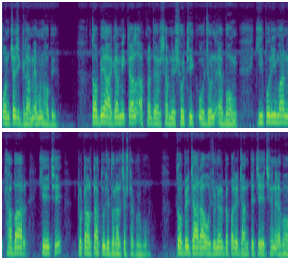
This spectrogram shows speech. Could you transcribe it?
পঞ্চাশ গ্রাম এমন হবে। তবে আগামীকাল আপনাদের সামনে সঠিক ওজন এবং কি পরিমাণ খাবার খেয়েছে, টোটালটা তুলে ধরার চেষ্টা করব। তবে যারা ওজনের ব্যাপারে জানতে চেয়েছেন এবং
